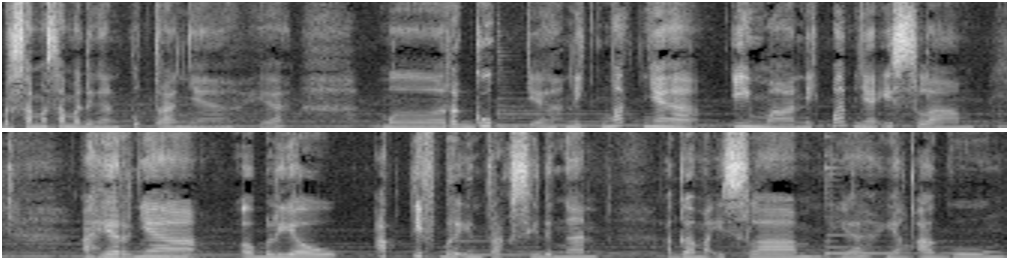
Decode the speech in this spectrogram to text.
bersama-sama dengan putranya ya mereguk ya nikmatnya iman nikmatnya Islam. Akhirnya uh, beliau aktif berinteraksi dengan agama Islam ya yang agung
